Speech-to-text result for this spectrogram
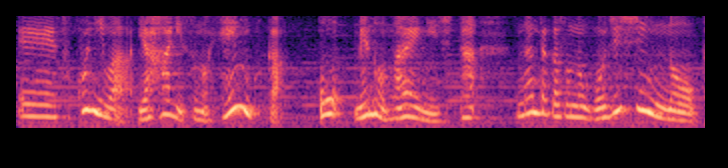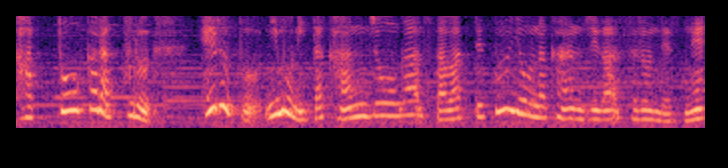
えー、そこにはやはりその変化を目の前にしたなんだかそのご自身の葛藤から来るヘルプにも似た感情が伝わってくるような感じがするんですね。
